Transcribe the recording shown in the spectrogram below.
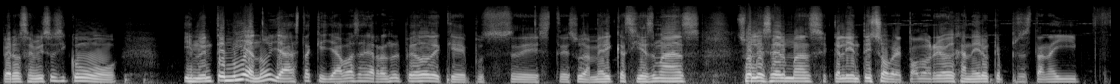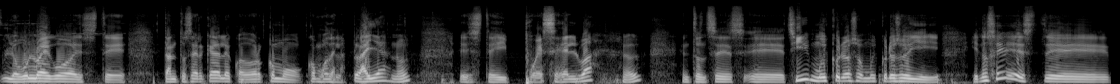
Pero se me hizo así como... Y no entendía, ¿no? Ya hasta que ya vas agarrando el pedo de que, pues, este, Sudamérica sí es más, suele ser más caliente y sobre todo Río de Janeiro, que pues están ahí luego, luego, este, tanto cerca del Ecuador como, como de la playa, ¿no? Este, y pues selva, ¿no? Entonces, eh, sí, muy curioso, muy curioso y, y no sé, este,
